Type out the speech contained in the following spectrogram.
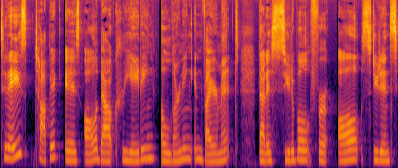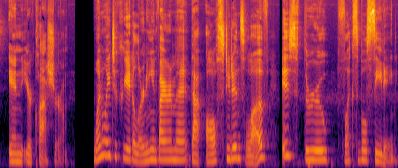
Today's topic is all about creating a learning environment that is suitable for all students in your classroom. One way to create a learning environment that all students love is through flexible seating.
